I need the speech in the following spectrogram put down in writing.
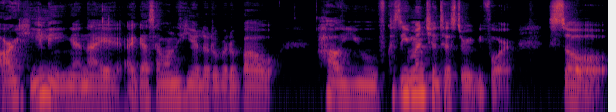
our healing. And I, I guess I want to hear a little bit about how you've, because you mentioned history before. So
